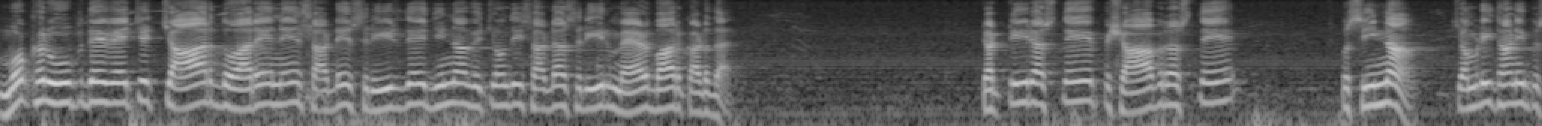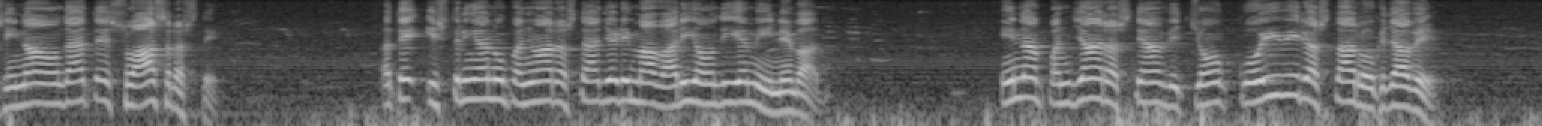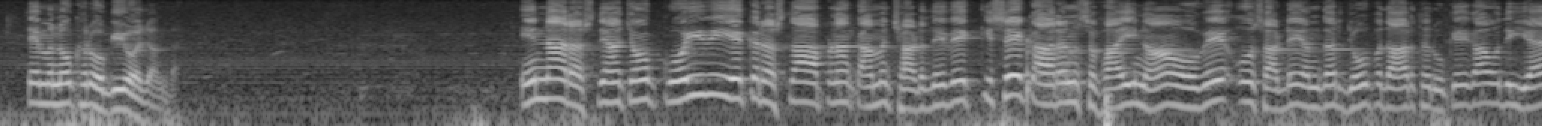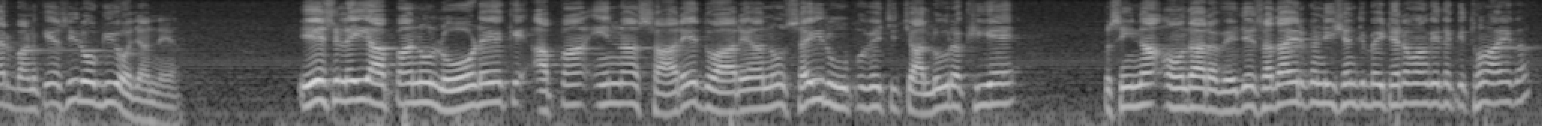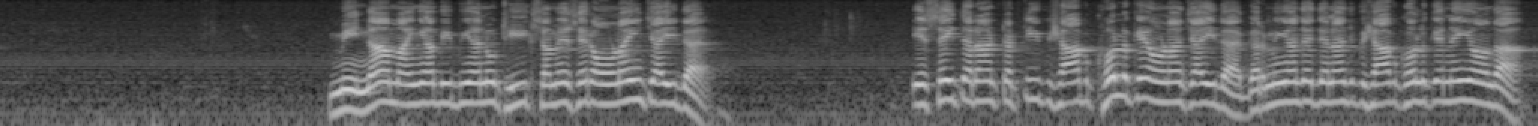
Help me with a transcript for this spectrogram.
ਮੁੱਖ ਰੂਪ ਦੇ ਵਿੱਚ ਚਾਰ ਦੁਆਰੇ ਨੇ ਸਾਡੇ ਸਰੀਰ ਦੇ, ਜਿਨ੍ਹਾਂ ਵਿੱਚੋਂ ਦੀ ਸਾਡਾ ਸਰੀਰ ਮੈਲ ਬਾਹਰ ਕੱਢਦਾ ਹੈ। ਟੱਟੀ ਰਸਤੇ, ਪਿਸ਼ਾਬ ਰਸਤੇ, ਪਸੀਨਾ, ਚਮੜੀ ਥਾਣੀ ਪਸੀਨਾ ਆਉਂਦਾ ਹੈ ਤੇ ਸਵਾਸ ਰਸਤੇ। ਅਤੇ ਇਸਤਰੀਆਂ ਨੂੰ ਪੰਜਵਾਂ ਰਸਤਾ ਜਿਹੜੀ ਮਾਹਵਾਰੀ ਆਉਂਦੀ ਹੈ ਮਹੀਨੇ ਬਾਅਦ। ਇਹਨਾਂ ਪੰਜਾਂ ਰਸਤਿਆਂ ਵਿੱਚੋਂ ਕੋਈ ਵੀ ਰਸਤਾ ਰੁਕ ਜਾਵੇ ਤੇ ਮਨੁੱਖ ਰੋਗੀ ਹੋ ਜਾਂਦਾ। ਇਹਨਾਂ ਰਸਤਿਆਂ ਚੋਂ ਕੋਈ ਵੀ ਇੱਕ ਰਸਤਾ ਆਪਣਾ ਕੰਮ ਛੱਡ ਦੇਵੇ, ਕਿਸੇ ਕਾਰਨ ਸਫ਼ਾਈ ਨਾ ਹੋਵੇ, ਉਹ ਸਾਡੇ ਅੰਦਰ ਜੋ ਪਦਾਰਥ ਰੁਕੇਗਾ, ਉਹਦੀ ਜ਼ਹਿਰ ਬਣ ਕੇ ਅਸੀਂ ਰੋਗੀ ਹੋ ਜਾਂਦੇ ਆ ਇਸ ਲਈ ਆਪਾਂ ਨੂੰ ਲੋੜ ਹੈ ਕਿ ਆਪਾਂ ਇਹਨਾਂ ਸਾਰੇ ਦੁਆਰਿਆਂ ਨੂੰ ਸਹੀ ਰੂਪ ਵਿੱਚ ਚਾਲੂ ਰੱਖੀਏ। ਪਸੀਨਾ ਆਉਂਦਾ ਰਵੇ, ਜੇ ਸਦਾ 에ਅਰ ਕੰਡੀਸ਼ਨ 'ਚ ਬੈਠੇ ਰਵਾਂਗੇ ਤਾਂ ਕਿੱਥੋਂ ਆਏਗਾ? ਮਹੀਨਾ ਮਾਈਆਂ ਬੀਬੀਆਂ ਨੂੰ ਠੀਕ ਸਮੇਂ ਸਿਰ ਆਉਣਾ ਹੀ ਚਾਹੀਦਾ ਹੈ। ਇਸੇ ਹੀ ਤਰ੍ਹਾਂ ਟੱਟੀ ਪਿਸ਼ਾਬ ਖੁੱਲ ਕੇ ਆਉਣਾ ਚਾਹੀਦਾ ਗਰਮੀਆਂ ਦੇ ਦਿਨਾਂ 'ਚ ਪਿਸ਼ਾਬ ਖੁੱਲ ਕੇ ਨਹੀਂ ਆਉਂਦਾ।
